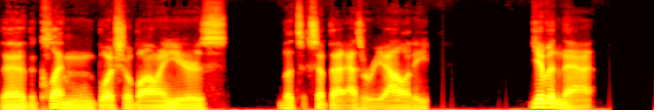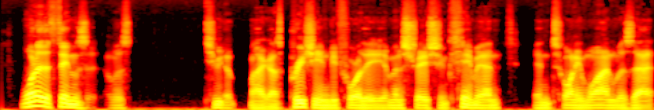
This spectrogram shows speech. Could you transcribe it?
the, the Clinton, Bush, Obama years. Let's accept that as a reality. Given that, one of the things that I was, guess, preaching before the administration came in in 21 was that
